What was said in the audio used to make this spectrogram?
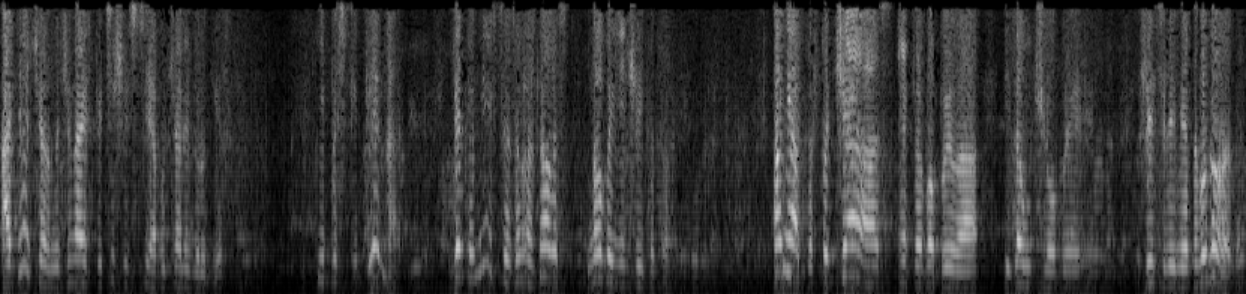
а вечером, начиная с 5-6, обучали других. И постепенно в этом месте зарождалась новая ячейка Торы. Понятно, что часть этого было из-за учебы жителями этого города.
